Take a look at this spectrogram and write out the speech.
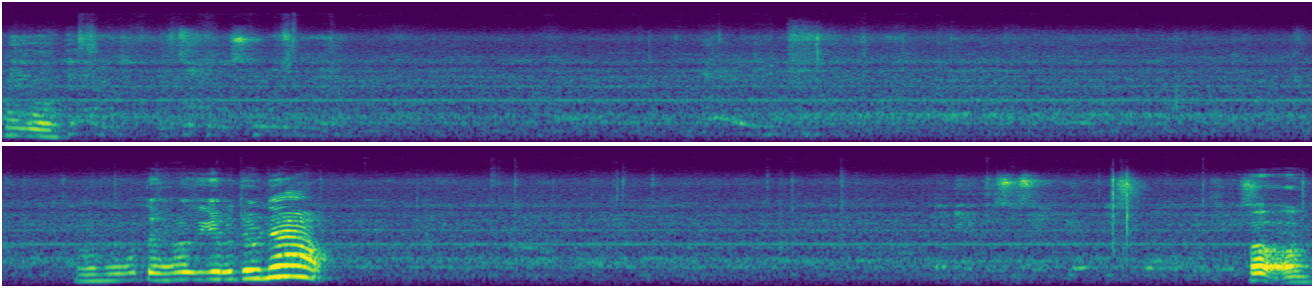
Hold on. What the hell is he gonna do now? Uh oh.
